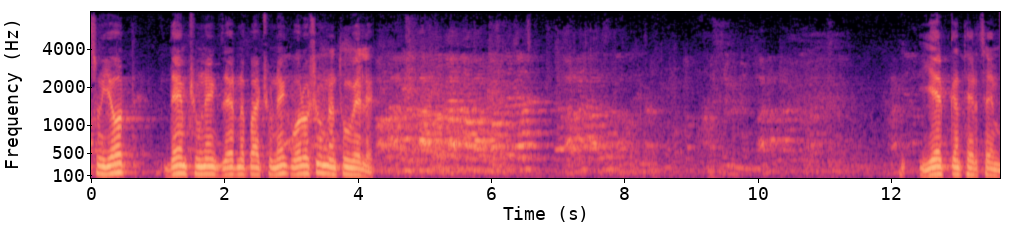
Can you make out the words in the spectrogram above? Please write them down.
67 դեմ չունենք, ձեռնպատ չունենք, որոշումն ընդունվել է։ Երբ կընթերցեմ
